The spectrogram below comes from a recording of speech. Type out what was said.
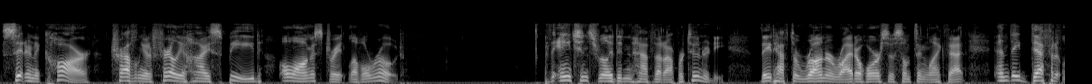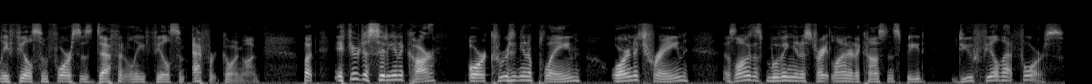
sit in a car traveling at a fairly high speed along a straight level road. The ancients really didn't have that opportunity. They'd have to run or ride a horse or something like that, and they definitely feel some forces, definitely feel some effort going on. But if you're just sitting in a car, or cruising in a plane, or in a train, as long as it's moving in a straight line at a constant speed, do you feel that force?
